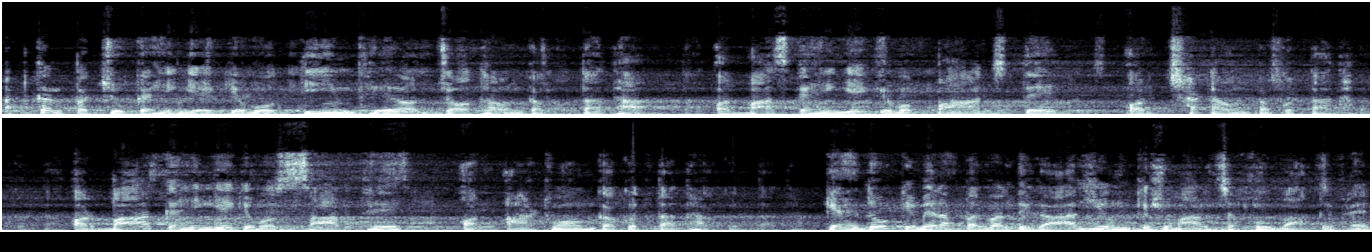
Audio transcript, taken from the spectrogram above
اٹکل پچو کہیں گے کہ وہ تین تھے اور چوتھا ان کا کتا تھا، اور بعض کہیں گے کہ وہ پانچ تھے اور چھٹا ان کا کتا تھا، اور بعض کہیں گے کہ وہ سات تھے اور آٹھواں ان کا کتا تھا۔ کہہ دو کہ میرا پروردگار ہی ان کے شمار سے خوب واقف ہے۔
